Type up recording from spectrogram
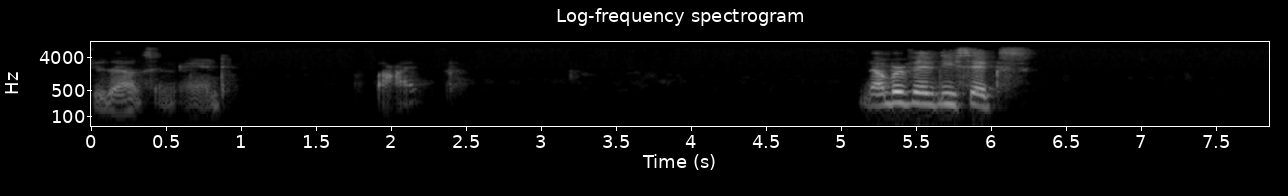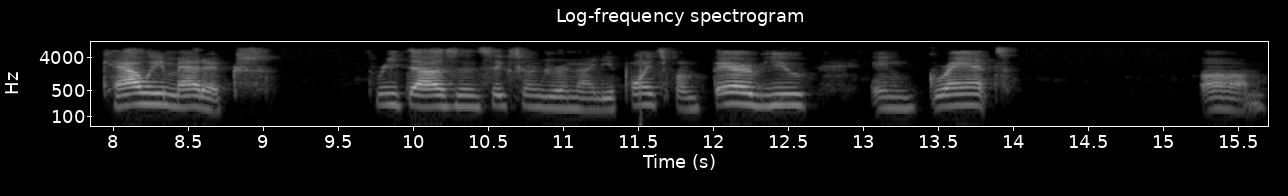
2005. Number 56, Callie Maddox, 3,690 points from Fairview in Grant, um,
